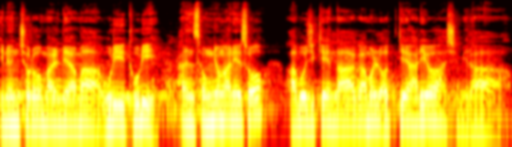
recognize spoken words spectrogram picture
이는 저로 말미암아 우리 둘이 한 성령 안에서 아버지께 나아감을 얻게 하려 하심이라.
